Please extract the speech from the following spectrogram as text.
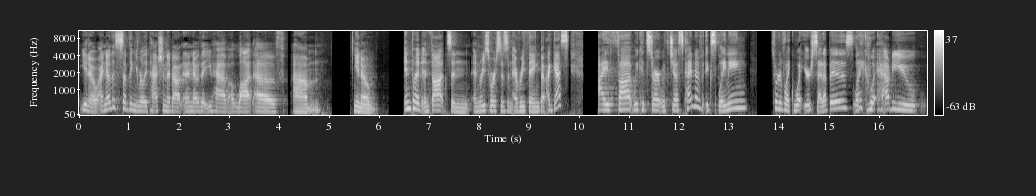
you know, I know this is something you're really passionate about, and I know that you have a lot of, um, you know, input and thoughts and and resources and everything. But I guess I thought we could start with just kind of explaining sort of like what your setup is. Like, what? How do you?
